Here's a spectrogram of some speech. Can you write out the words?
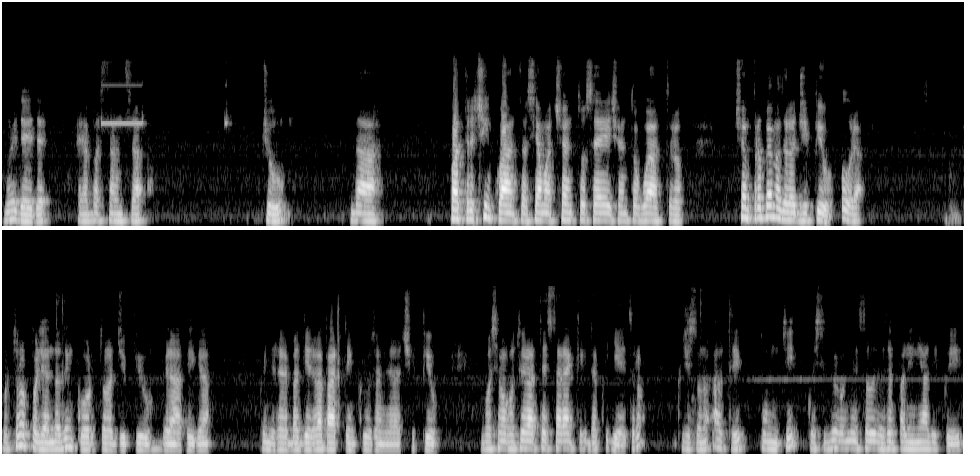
come vedete è abbastanza giù. Da 4,50 siamo a 106 104 c'è un problema della GPU ora purtroppo gli è andato in corto la GPU grafica quindi sarebbe a dire la parte inclusa nella CPU possiamo continuare a testare anche da qui dietro. Qui ci sono altri punti. Questi due condensatori sempre allineati qui.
